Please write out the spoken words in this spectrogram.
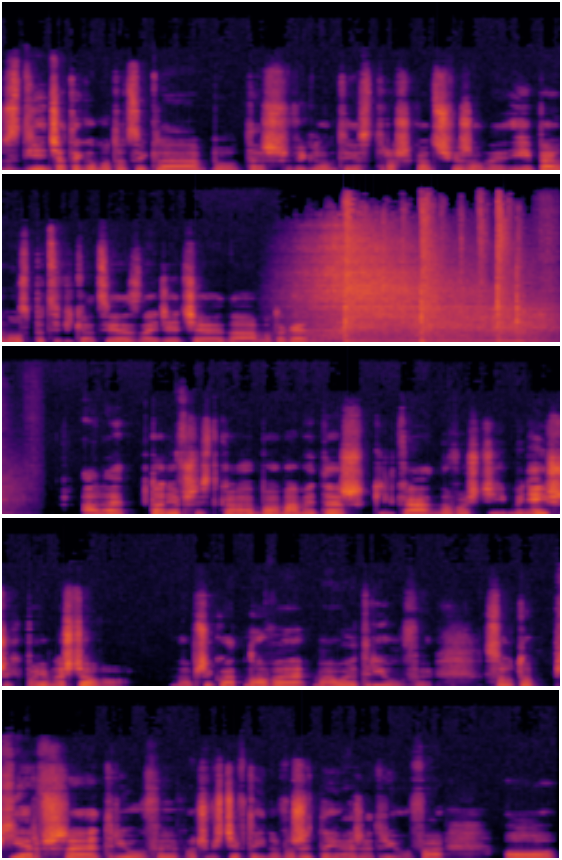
Zdjęcia tego motocykla, bo też wygląd jest troszkę odświeżony i pełną specyfikację znajdziecie na Motogenie. Ale to nie wszystko, bo mamy też kilka nowości mniejszych pojemnościowo. Na przykład nowe, małe triumfy. Są to pierwsze triumfy, oczywiście w tej nowożytnej erze triumfa, o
